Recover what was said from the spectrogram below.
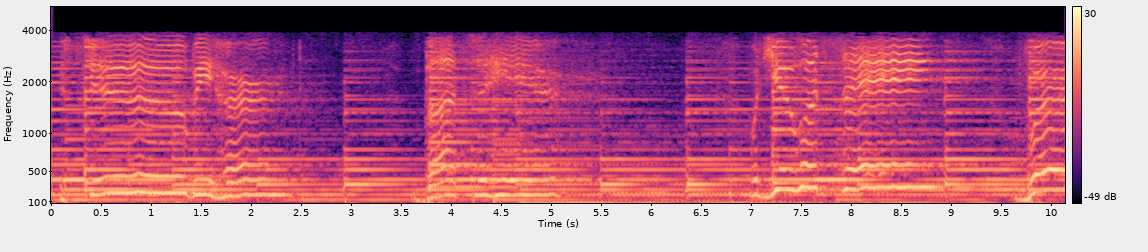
is to be heard, but to hear what you would say. Words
